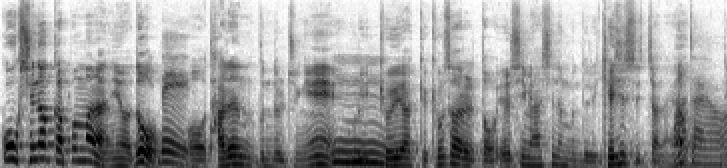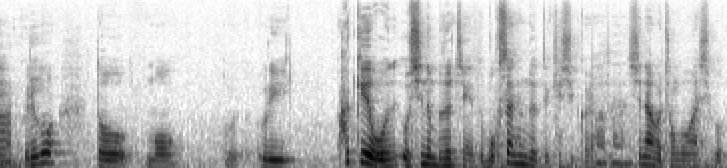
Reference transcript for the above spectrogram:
꼭 신학과뿐만 아니어도 네. 어, 다른 분들 중에 음. 우리 교회 학교 교사를 또 열심히 하시는 분들이 계실 수 있잖아요. 맞아요. 네. 그리고 또 뭐 우리 학교에 오- 오시는 분들 중에 또 목사님들도 계실 거예요. 아마. 맞아요. 신학을 전공하시고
